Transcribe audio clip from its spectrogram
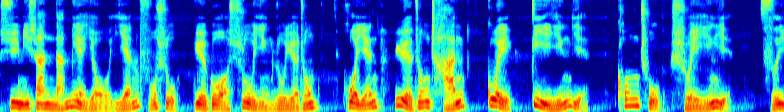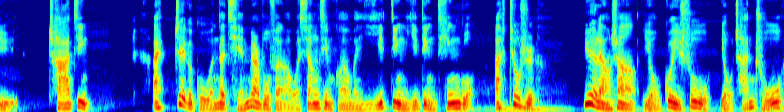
须弥山南面有阎浮树，越过树影入月中。或言月中禅桂地影也，空处水影也。此语差劲。哎，这个古文的前面部分啊，我相信朋友们一定一定听过啊，就是。月亮上有桂树，有蟾蜍，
